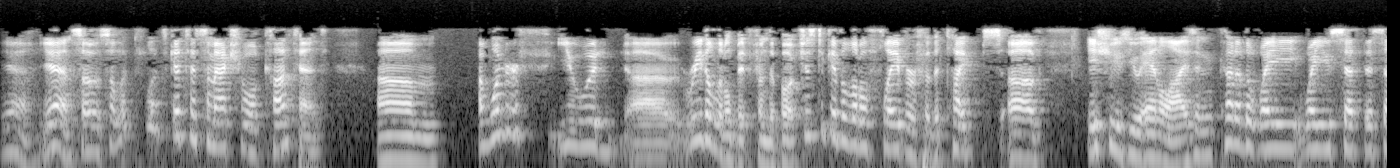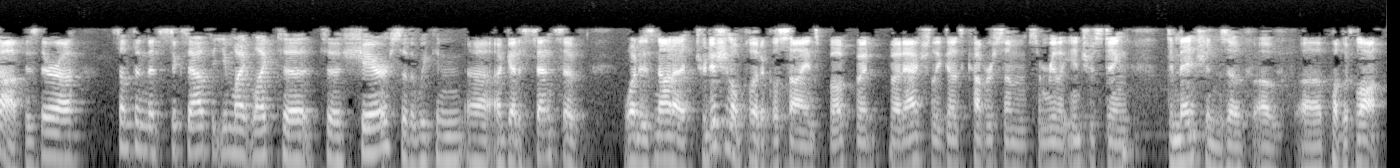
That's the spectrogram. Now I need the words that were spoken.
Yeah, yeah. So, so let's let's get to some actual content. Um, I wonder if you would uh, read a little bit from the book, just to give a little flavor for the types of issues you analyze and kind of the way way you set this up. Is there a something that sticks out that you might like to to share so that we can uh, get a sense of what is not a traditional political science book, but but actually does cover some some really interesting dimensions of of uh, public law.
